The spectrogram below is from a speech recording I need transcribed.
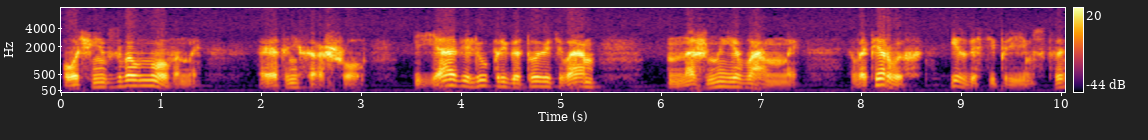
очень взволнованы. Это нехорошо. Я велю приготовить вам ножные ванны. Во-первых, из гостеприимства,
